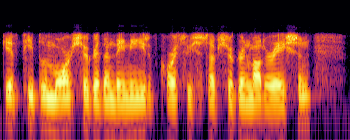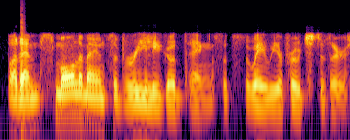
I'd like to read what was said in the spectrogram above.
give people more sugar than they need. Of course, we should have sugar in moderation, but um, small amounts of really good things. That's the way we approach dessert.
